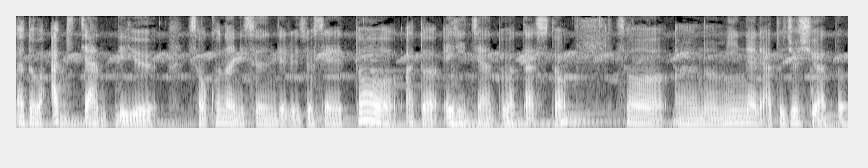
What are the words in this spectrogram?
あとはあきちゃんっていうそうコナに住んでる女性とあとエリちゃんと私とそうあのみんなであとジョシュアと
